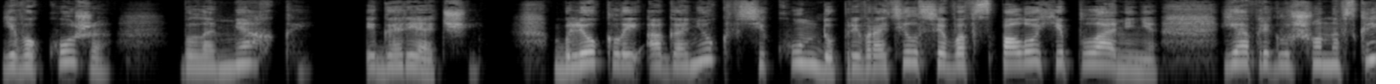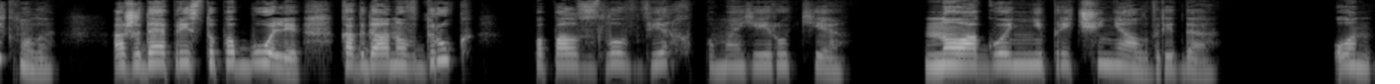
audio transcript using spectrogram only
Его кожа была мягкой и горячей. Блеклый огонек в секунду превратился во всполохи пламени. Я приглушенно вскрикнула, ожидая приступа боли, когда оно вдруг поползло вверх по моей руке. Но огонь не причинял вреда. Он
